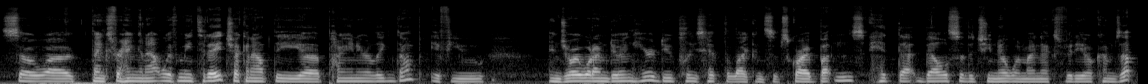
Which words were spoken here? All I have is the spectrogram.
So uh, thanks for hanging out with me today, checking out the uh, Pioneer League dump. If you enjoy what I'm doing here, do please hit the like and subscribe buttons. Hit that bell so that you know when my next video comes up.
